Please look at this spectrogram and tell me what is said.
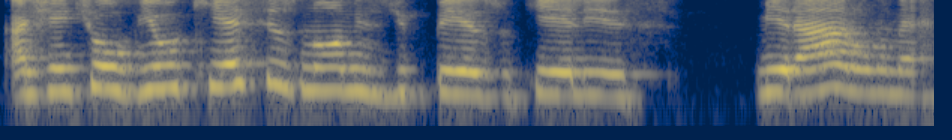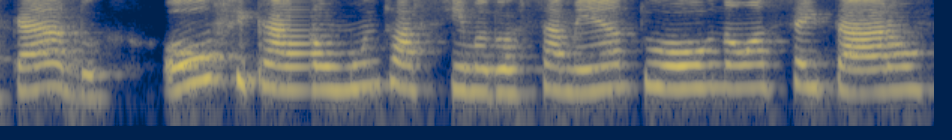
a gente ouviu que esses nomes de peso que eles miraram no mercado ou ficaram muito acima do orçamento ou não aceitaram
